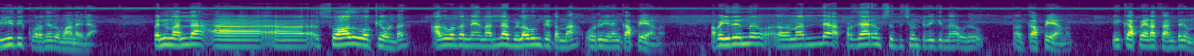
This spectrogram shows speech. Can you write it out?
വീതി കുറഞ്ഞതുമാണ് ഇല. പിന്നെ നല്ല സ്വാദുമൊക്കെ ഉണ്ട്. അതുപോലെ തന്നെ നല്ല വിളവും കിട്ടുന്ന ഒരു ഇനം കപ്പയാണ്. അപ്പോൾ ഇതിന്ന് നല്ല പ്രചാരം സിദ്ധിച്ചുകൊണ്ടിരിക്കുന്ന ഒരു കപ്പയാണ്. ഈ കപ്പയുടെ തണ്ടിനും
